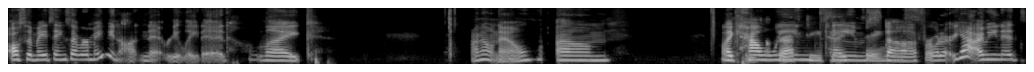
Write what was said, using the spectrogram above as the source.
also made things that were maybe not knit related? Like I don't know. Um like Some Halloween theme stuff or whatever. Yeah, I mean it's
